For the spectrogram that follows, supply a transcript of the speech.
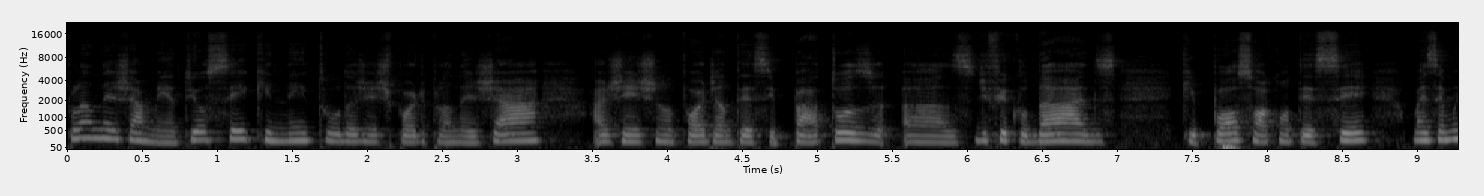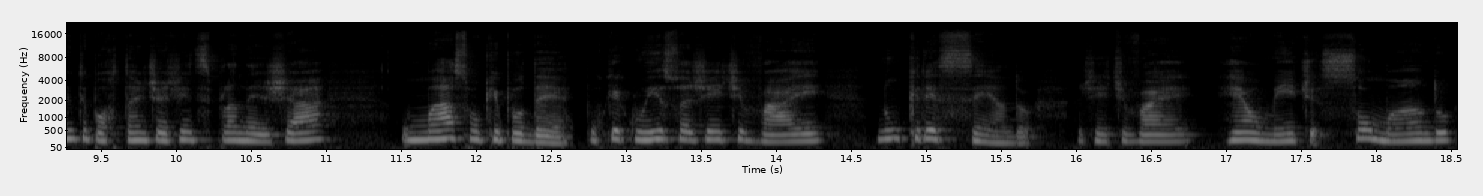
planejamento. Eu sei que nem tudo a gente pode planejar, a gente não pode antecipar todas as dificuldades que possam acontecer, mas é muito importante a gente se planejar o máximo que puder, porque com isso a gente vai num crescendo, a gente vai realmente somando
